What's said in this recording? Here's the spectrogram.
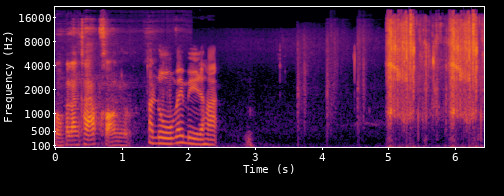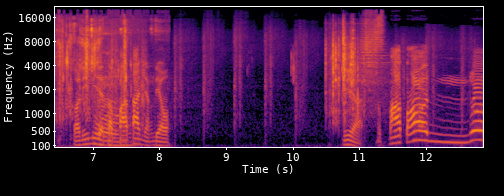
ผมกำลังคราฟของอยู่ ธนูไม่มีนะฮะ ตอนนี้มีแต่สปาร์ตันอย่างเดียว เนี่ยสปาร์ตันเย้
